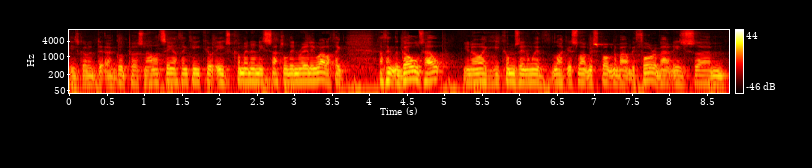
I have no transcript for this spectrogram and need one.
he's got a, a good personality. I think he he's come in and he's settled in really well. I think I think the goals help. You know, he comes in with like it's like we've spoken about before about his. Um,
